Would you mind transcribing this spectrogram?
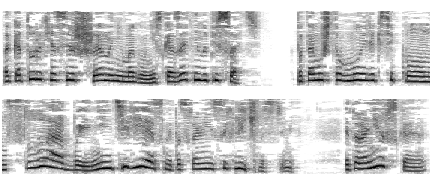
о которых я совершенно не могу ни сказать, ни написать. Потому что мой лексикон слабый, неинтересный по сравнению с их личностями. Это Раневская,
